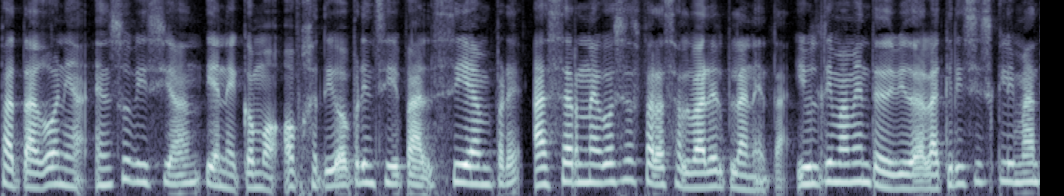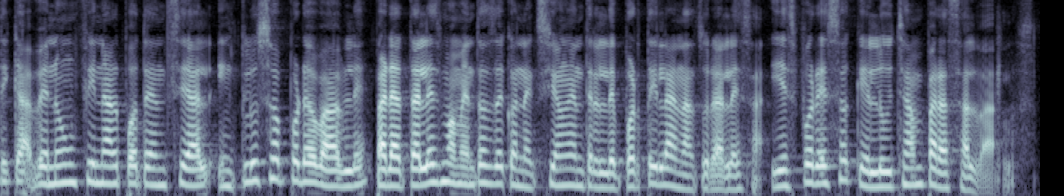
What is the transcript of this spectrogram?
Patagonia en su visión tiene como objetivo principal siempre hacer negocios para salvar el planeta. Y últimamente debido a la crisis climática ven un final potencial incluso probable para tales momentos de conexión entre el deporte y la naturaleza. Y es por eso que luchan para salvarlos.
